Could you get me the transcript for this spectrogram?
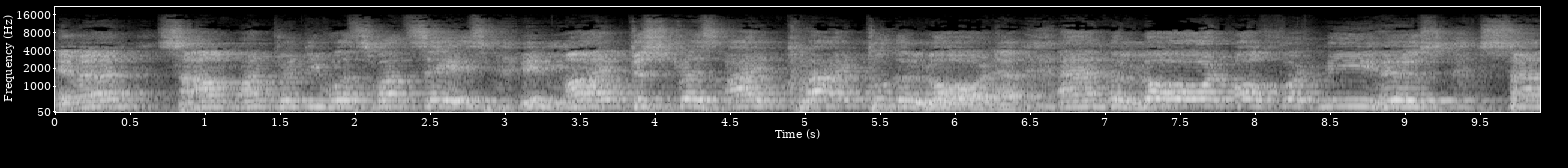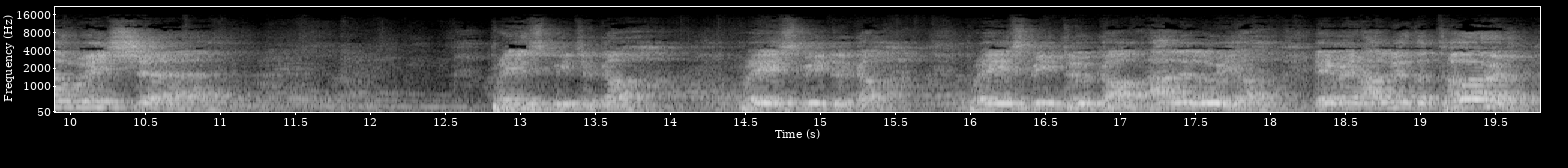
Amen. Psalm 120 verse 1 says, In my distress I cried to the Lord, and the Lord offered me his salvation. Praise be to God. Praise be to God. Praise be to God. Hallelujah. Amen. Hallelujah. The third,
